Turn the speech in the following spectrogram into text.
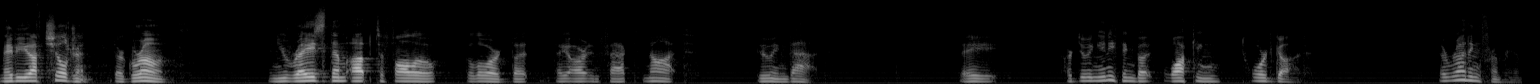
Maybe you have children, they're grown, and you raised them up to follow the Lord, but they are, in fact, not doing that. They are doing anything but walking toward God. They're running from Him.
